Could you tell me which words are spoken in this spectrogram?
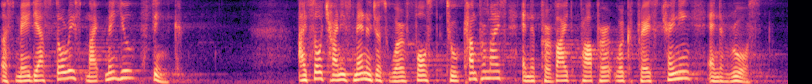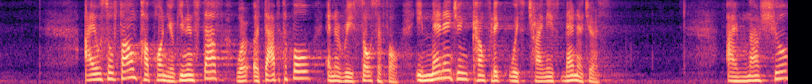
as media stories might make you think. I saw Chinese managers were forced to compromise and provide proper workplace training and rules. I also found Papua New Guinean staff were adaptable and resourceful in managing conflict with Chinese managers. I'm not sure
